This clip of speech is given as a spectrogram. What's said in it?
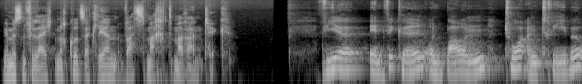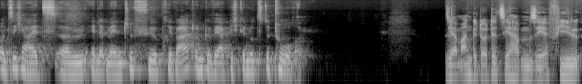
Wir müssen vielleicht noch kurz erklären, was macht Marantec? Wir entwickeln und bauen Torantriebe und Sicherheitselemente für privat und gewerblich genutzte Tore. Sie haben angedeutet, Sie haben sehr viel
